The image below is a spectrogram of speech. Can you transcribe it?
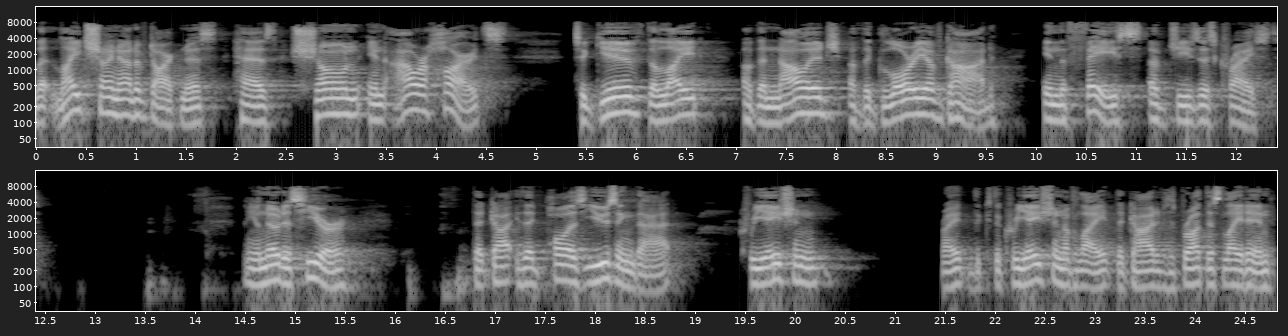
Let light shine out of darkness has shone in our hearts to give the light of the knowledge of the glory of God in the face of Jesus Christ. And you'll notice here that God, that Paul is using that creation right? The, the, creation of light, that God has brought this light in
